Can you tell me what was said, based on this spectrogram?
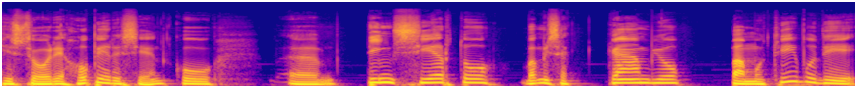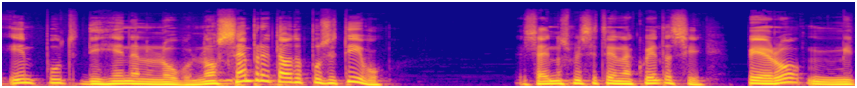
história hopi recente ku uh, tem certo, vamos dizer, cambio para motivo de input de gênero novo. Não sempre está positivo. Zij nos me ter na conta, sim. Pero, mi,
